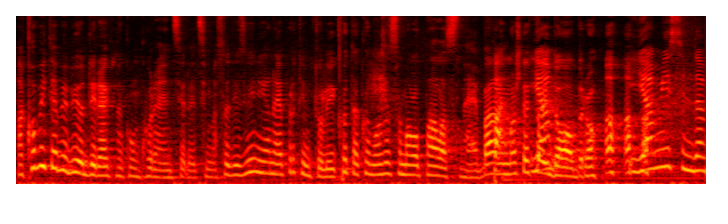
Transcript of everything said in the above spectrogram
A ko bi tebi bio direktna konkurencija, recimo? Sad, izvini, ja ne pratim toliko, tako je možda sam malo pala s neba, ali Pa, možda je to ja- i dobro. ja mislim da...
